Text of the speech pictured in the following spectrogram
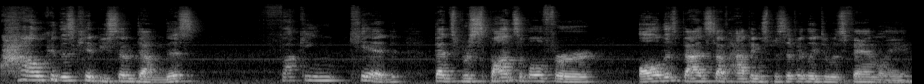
How could this kid be so dumb? This fucking kid that's responsible for all this bad stuff happening specifically to his family.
